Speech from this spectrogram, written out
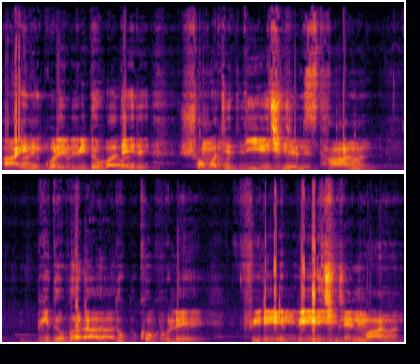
আইন করে বিধবাদের সমাজে দিয়েছিলেন স্থান। বিধবারা দুঃখ ভুলে ফিরে পেয়েছিলেন মান।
